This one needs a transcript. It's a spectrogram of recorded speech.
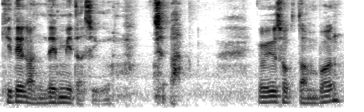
기대가 안 됩니다 지금. 자, 요 녀석도 한번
